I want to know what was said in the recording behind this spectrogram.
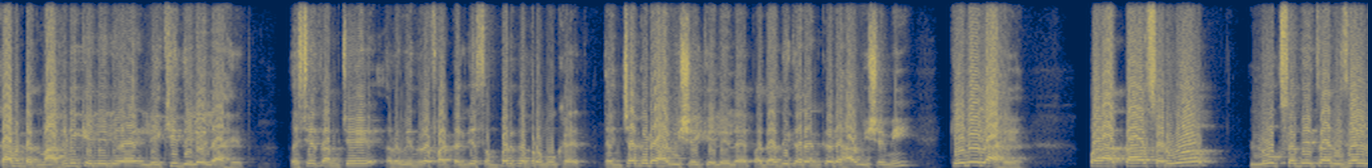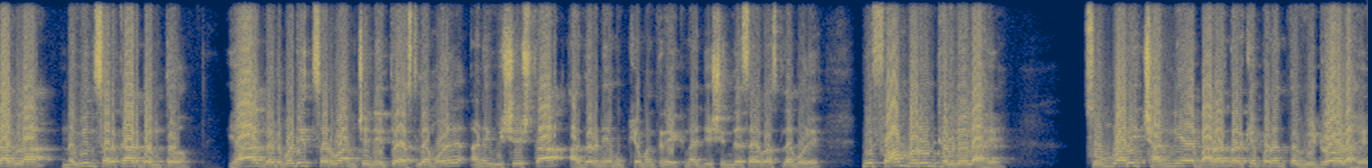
काय म्हणतात मागणी केलेली आहे लेखी दिलेल्या आहेत. तसेच आमचे रवींद्र फाटक जे संपर्क प्रमुख आहेत त्यांच्याकडे हा विषय केलेला आहे. पदाधिकाऱ्यांकडे हा विषय मी केलेला आहे. पण आता सर्व लोकसभेचा रिझल्ट लागला नवीन सरकार बनतं ह्या गडबडीत सर्व आमचे नेते असल्यामुळे आणि विशेषतः आदरणीय मुख्यमंत्री एकनाथजी शिंदे साहेब असल्यामुळे मी फॉर्म भरून ठेवलेला आहे. सोमवारी छाननी आहे बारा तारखेपर्यंत विड्रॉल आहे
